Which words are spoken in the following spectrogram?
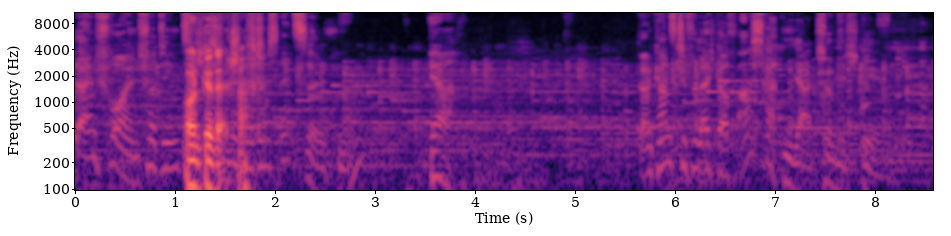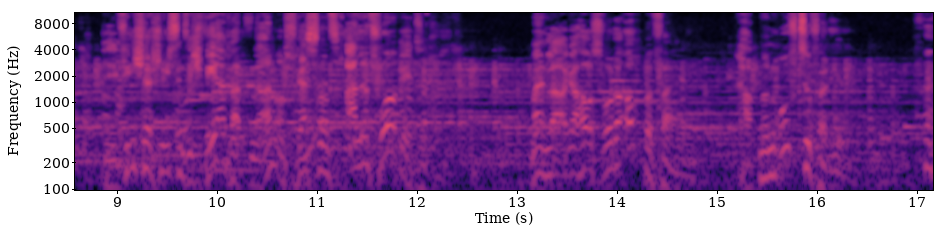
Dein Freund verdient Und Gesellschaft. Söldner. Ja, Dann kannst du vielleicht auf Aasrattenjagd für mich gehen. Die Viecher schließen sich Wehrratten an und fressen uns alle Vorräte. Mein Lagerhaus wurde auch befallen. Hab nen Ruf zu verlieren.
